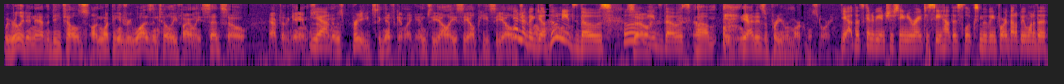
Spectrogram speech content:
we really didn't have the details on what the injury was until he finally said so after the game. So, Yeah. And it was pretty significant, like MCL, ACL, PCL. yeah, a no big deal. Who needs those? Who So- needs those? Um, yeah, it is a pretty remarkable story. Yeah, that's going to be interesting. You're right to see how this looks moving forward. That'll be one of the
